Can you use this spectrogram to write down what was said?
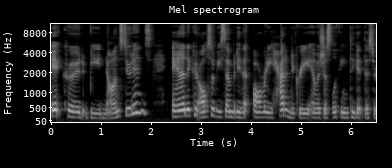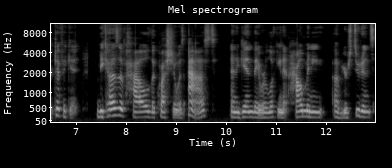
it could be non students and it could also be somebody that already had a degree and was just looking to get the certificate. Because of how the question was asked, and again, they were looking at how many of your students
